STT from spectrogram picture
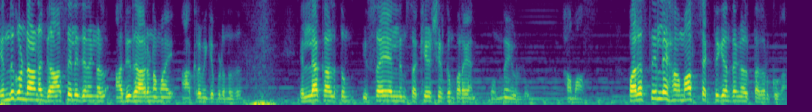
എന്തുകൊണ്ടാണ് ഗാസയിലെ ജനങ്ങൾ അതിദാരുണമായി ആക്രമിക്കപ്പെടുന്നത്? എല്ലാ കാലത്തും ഇസ്രായേലിനും സഖ്യകക്ഷികൾക്കും പറയാൻ ഒന്നേയുള്ളൂ ഹമാസ്. പലസ്തീനിലെ ഹമാസ് ശക്തി കേന്ദ്രങ്ങൾ തകർക്കുക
